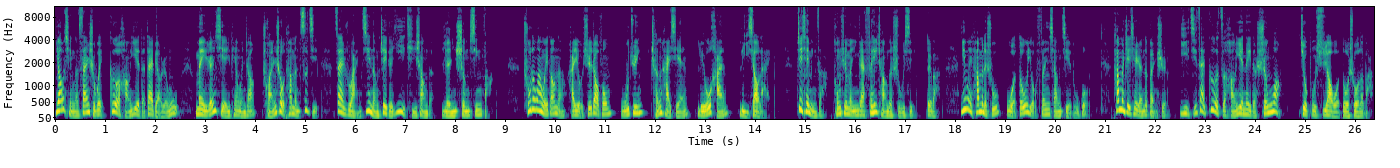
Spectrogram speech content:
邀请了三十位各行业的代表人物，每人写一篇文章，传授他们自己在软技能这个议题上的人生心法。除了万维刚呢，还有薛兆丰、吴军、陈海贤、刘涵、李笑来，这些名字啊，同学们应该非常的熟悉，对吧？因为他们的书我都有分享解读过，他们这些人的本事以及在各自行业内的声望，就不需要我多说了吧？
